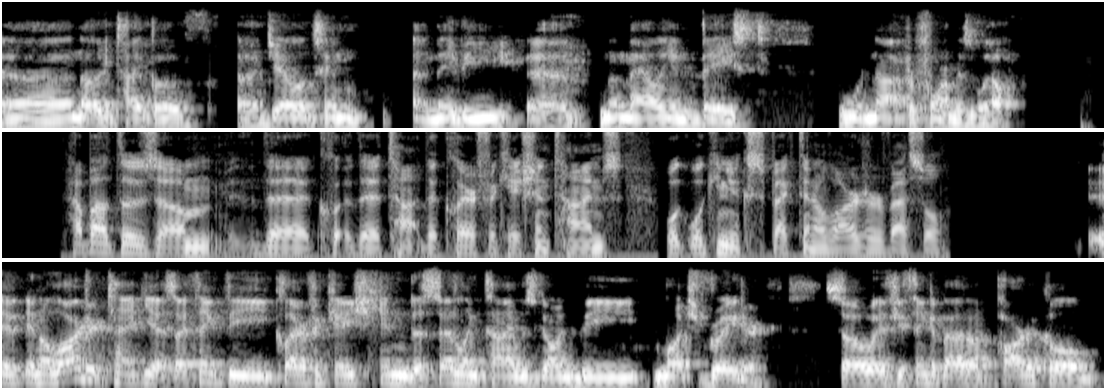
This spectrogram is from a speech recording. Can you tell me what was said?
uh, another type of uh, gelatin, uh, maybe mammalian based, would not perform as well. How about those um, the the the clarification times? What what can you expect in a larger vessel? In a larger tank, yes, I think the clarification, the settling time is going to be much greater. So if you think about a particle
